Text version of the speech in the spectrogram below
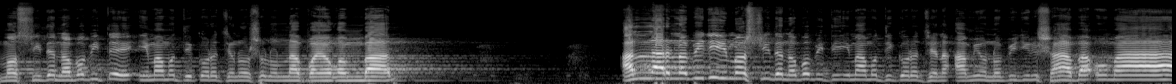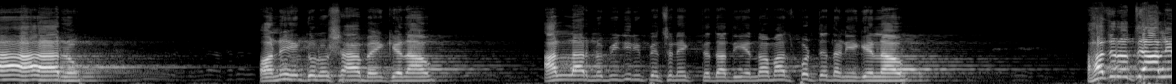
মসজিদে নববীতে ইমামতি করেছেন রসুল রসুল্লাহ পয়গম্বার। আল্লাহর নবীজি মসজিদে নববীতে ইমামতি করেছেন, আমিও নবীজির সাহাবা উমার। অনেকগুলো সাহাবাই কেনাও আল্লাহর নবীজির পেছনে ইক্তেদা দিয়ে নামাজ পড়তে দাঁড়িয়ে গেলাম। হজরতে আলী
